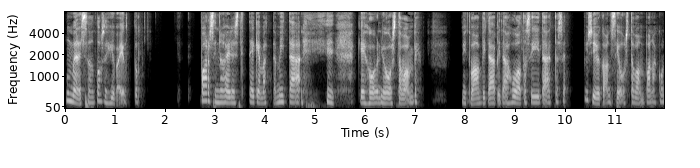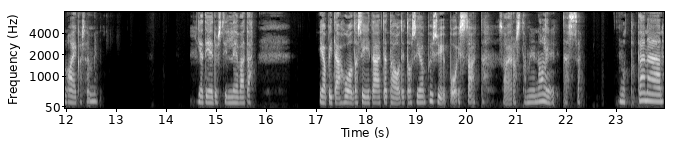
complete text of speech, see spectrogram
Mun mielestä se on tosi hyvä juttu. Varsinaisesti tekemättä mitään, keho on joustavampi. Nyt vaan pitää pitää huolta siitä, että se pysyy kans joustavampana kuin aikaisemmin. Ja tietysti levätä ja pitää huolta siitä, että tauti tosiaan pysyy poissa, että sairastaminen oli nyt tässä. Mutta tänään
